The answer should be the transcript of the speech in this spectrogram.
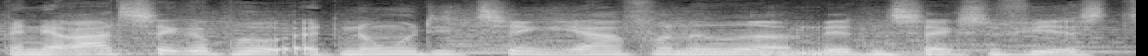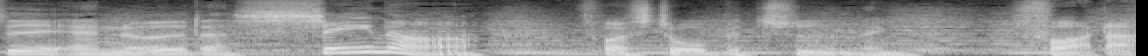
men jeg er ret sikker på, at nogle af de ting, jeg har fundet ud af om 1986, det er noget, der senere får stor betydning for dig.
